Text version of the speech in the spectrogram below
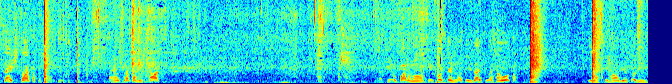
Essa é estaca, pessoal. Gente troca estacas. Aqui não para não, aqui quando termina a atividade começa outra. E assim vai o dia todinho.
